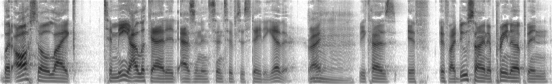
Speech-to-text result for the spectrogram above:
but also, like to me, I look at it as an incentive to stay together, right? Because if if I do sign a prenup and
